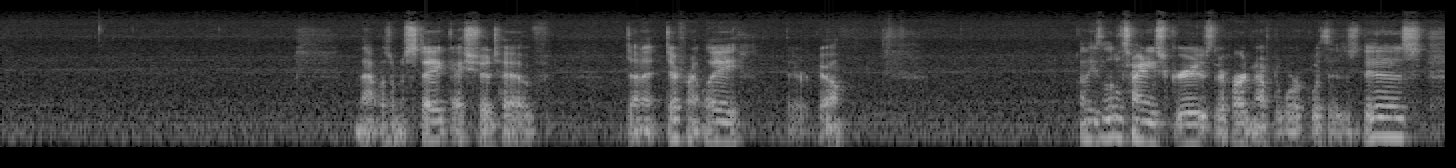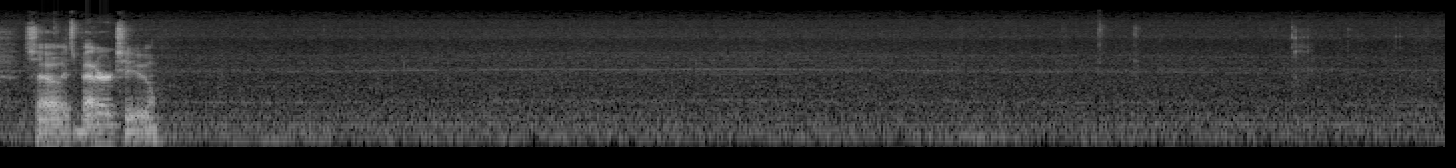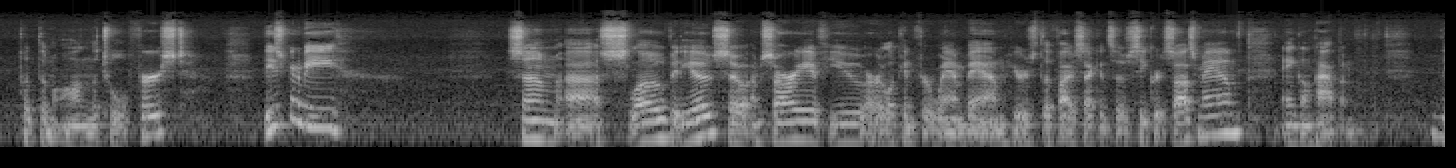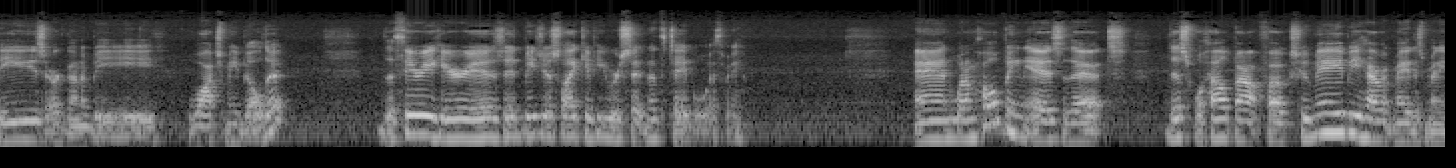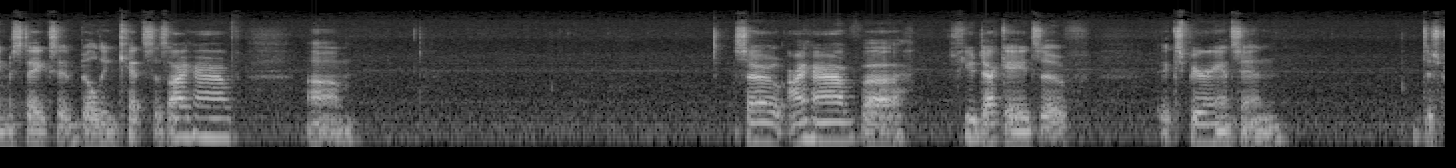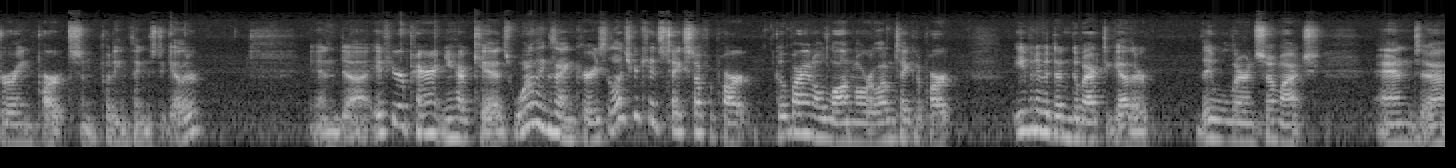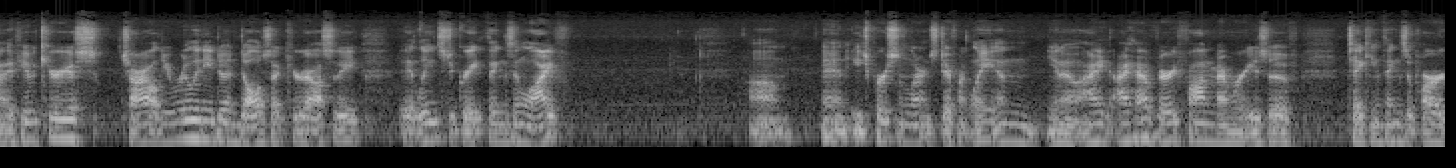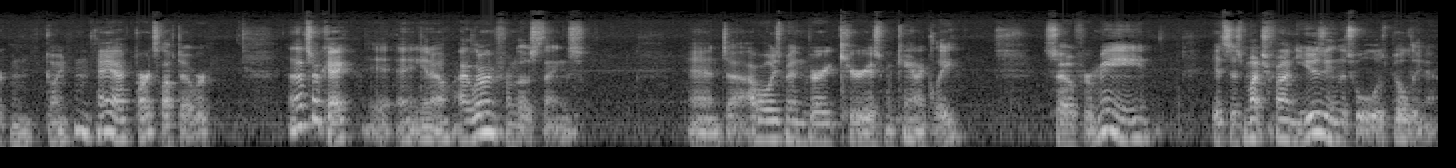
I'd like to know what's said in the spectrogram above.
That was a mistake. I should have done it differently. There we go. Now these little tiny screws, they're hard enough to work with as it is, so it's better to put them on the tool first. These are going to be some uh, slow videos, so I'm sorry if you are looking for Wham Bam. Here's the five seconds of Secret Sauce Ma'am. Ain't gonna happen. These are gonna be watch me build it. The theory here is it'd be just like if you were sitting at the table with me. And what I'm hoping is that this will help out folks who maybe haven't made as many mistakes in building kits as I have. Um, So I have uh, a few decades of experience in destroying parts and putting things together. And uh, if you're a parent and you have kids, one of the things I encourage is let your kids take stuff apart. Go buy an old lawnmower, let them take it apart. Even if it doesn't go back together, they will learn so much. And uh, if you have a curious child, you really need to indulge that curiosity. It leads to great things in life. Um, and each person learns differently. And you know I, I have very fond memories of taking things apart and going hmm, hey I have parts left over. And that's okay. You know I learned from those things. And uh, I've always been very curious mechanically. So for me it's as much fun using the tool as building it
